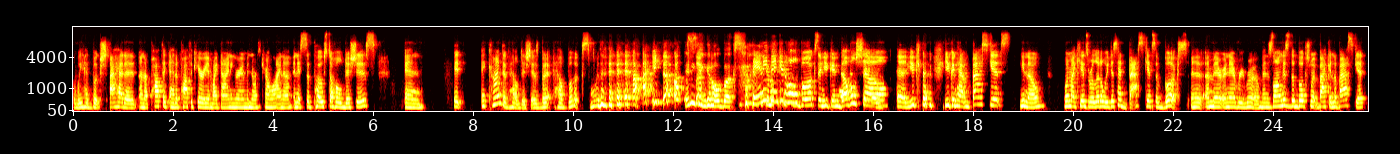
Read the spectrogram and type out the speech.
we had books. I had a, an apothec- I had apothecary in my dining room in North Carolina, and it's supposed to hold dishes, and it it kind of held dishes, but it held books more than you know? anything so, can hold books. anything can hold books, and you can double shelf, and you can you can have baskets. You know, when my kids were little, we just had baskets of books uh, in every room, and as long as the books went back in the basket,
